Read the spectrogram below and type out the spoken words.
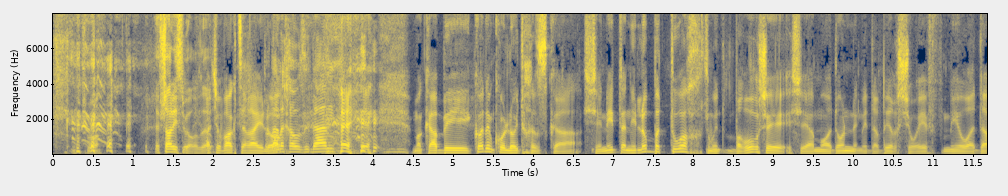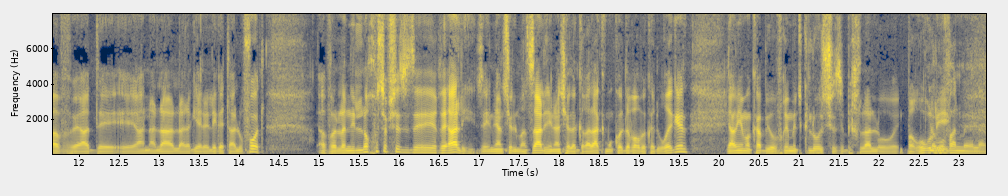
אפשר לסגור, זה... התשובה הקצרה היא לא. תודה לך עוזי דן. מכבי קודם כל לא התחזקה. שנית, אני לא בטוח, זאת אומרת, ברור ש, שהמועדון מדבר, שואף מאוהדיו ועד אה, ההנהלה להגיע לליגת האלופות. אבל אני לא חושב שזה ריאלי, זה עניין של מזל, זה עניין של הגרלה כמו כל דבר בכדורגל. גם אם מכבי עוברים את קלוז, שזה בכלל לא ברור לא לי. לא מובן מאליו.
